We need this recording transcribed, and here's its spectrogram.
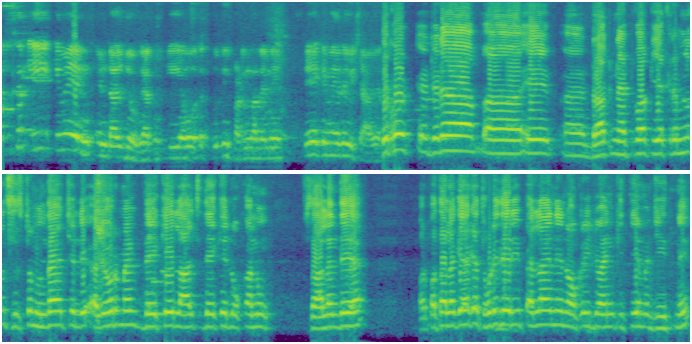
ਅੱਛਾ ਸਰ ਇਹ ਕਿਵੇਂ ਇੰਡਲਜ ਹੋ ਗਿਆ? ਕਿਉਂਕਿ ਉਹ ਤਾਂ ਖੁਦ ਹੀ ਪੜਨ ਵਾਲੇ ਨੇ। ਇਹ ਕਿਵੇਂ ਇਹਦੇ ਵਿੱਚ ਆ ਗਿਆ? ਦੇਖੋ ਜਿਹੜਾ ਇਹ ਡਰੱਗ ਨੈਟਵਰਕ ਜਾਂ ਕ੍ਰਿਮੀਨਲ ਸਿਸਟਮ ਹੁੰਦਾ ਹੈ ਚ ਅਲਿਓਰਮੈਂਟ ਦੇ ਕੇ ਲਾਲਚ ਦੇ ਕੇ ਲੋਕਾਂ ਨੂੰ ਫਸਾ ਲੈਂਦੇ ਆ। ਔਰ ਪਤਾ ਲੱਗਿਆ ਕਿ ਥੋੜੀ ਦੇਰੀ ਪਹਿਲਾਂ ਇਹਨੇ ਨੌਕਰੀ ਜੁਆਇਨ ਕੀਤੀ ਹੈ ਮਨਜੀਤ ਨੇ।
